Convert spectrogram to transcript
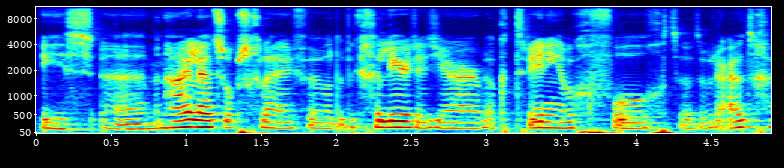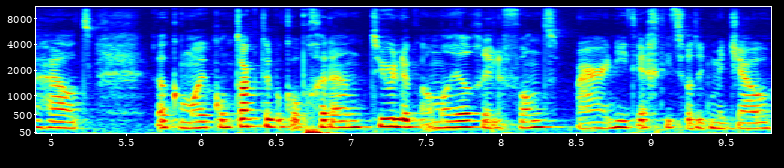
Is uh, mijn highlights opschrijven. Wat heb ik geleerd dit jaar? Welke training heb ik gevolgd? Wat heb ik eruit gehaald? Welke mooie contacten heb ik opgedaan? Tuurlijk allemaal heel relevant, maar niet echt iets wat ik met jou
